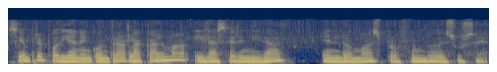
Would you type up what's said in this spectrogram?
siempre podían encontrar la calma y la serenidad en lo más profundo de su ser.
